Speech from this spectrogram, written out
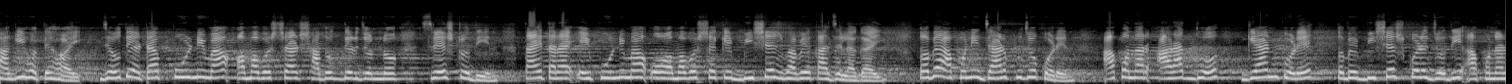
ভাগী হতে হয়। যেহেতু এটা পূর্ণিমা অমাবস্যার সাধকদের জন্য শ্রেষ্ঠ দিন, তাই তারা এই পূর্ণিমা ও অমাবস্যাকে বিশেষভাবে কাজে লাগায়। তবে আপনি যার পুজো করেন আপনার আরাধ্য জ্ঞান করে, তবে বিশেষ করে যদি আপনার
